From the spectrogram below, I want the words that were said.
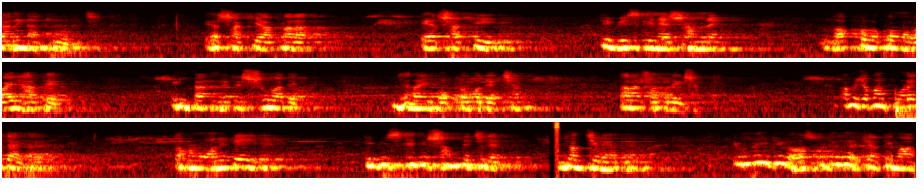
জানি না কি বলেছি। এর সাক্ষী আপনারা, এর সাক্ষী টিভি স্ক্রিনের সামনে লক্ষ লক্ষ মোবাইল হাতে ইন্টারনেটের সুবাদে যারা এই বক্তব্য দেখছেন, তারা সকলেই সাক্ষী। আমি যখন পড়ে যাই, তখন অনেকেই টিভি স্ক্রিনের সামনে ছিলেন। একজন ছিলেন ইউনাইটেড হসপিটালের খ্যাতিমান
